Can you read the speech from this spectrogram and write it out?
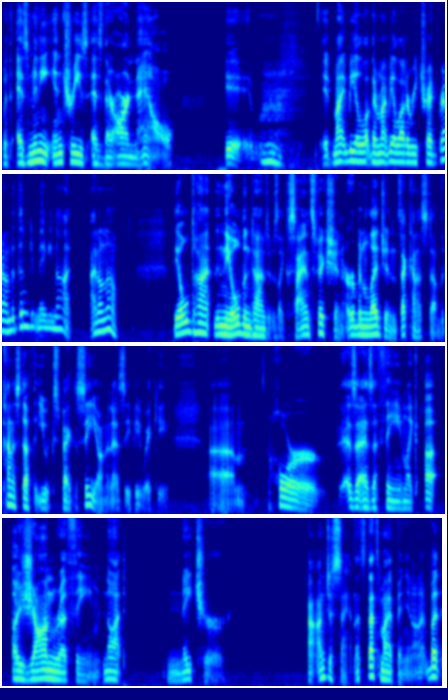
with as many entries as there are now, it, it might be a lot. There might be a lot of retread ground, but then maybe not. I don't know. The old time in the olden times, it was like science fiction, urban legends, that kind of stuff. The kind of stuff that you expect to see on an SCP wiki. Um, horror as a, as a theme, like a a genre theme, not nature I'm just saying that's that's my opinion on it. But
